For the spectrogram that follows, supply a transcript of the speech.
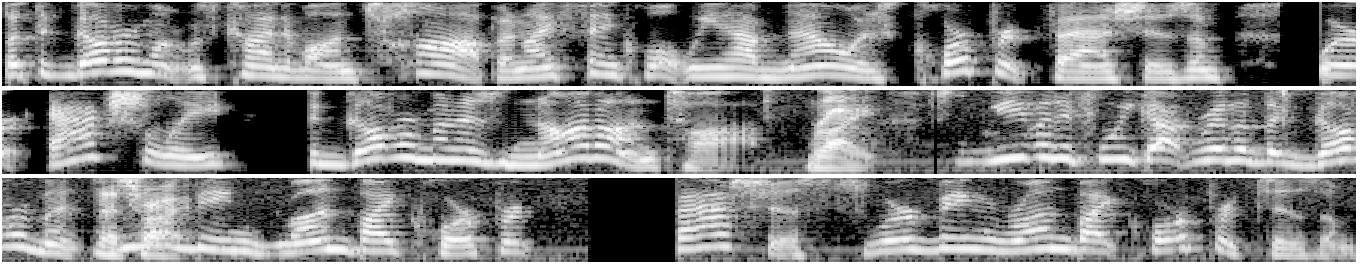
But the government was kind of on top. And I think what we have now is corporate fascism, where actually the government is not on top. Right. So even if we got rid of the government, That's we're right. being run by corporate fascists. We're being run by corporatism.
